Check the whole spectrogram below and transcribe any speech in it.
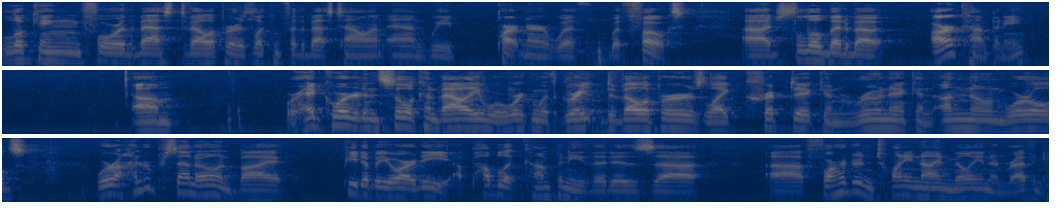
looking for the best developers, looking for the best talent, and we partner with, with folks. Uh, just a little bit about our company. Um, we're headquartered in Silicon Valley. We're working with great developers like Cryptic and Runic and Unknown Worlds. We're 100% owned by PWRD, a public company that is uh, uh, 429 million in revenue.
